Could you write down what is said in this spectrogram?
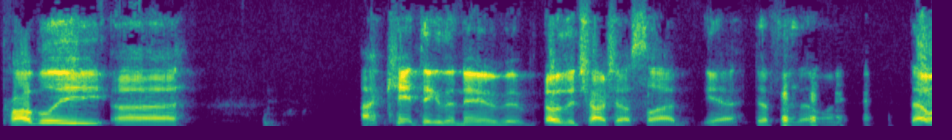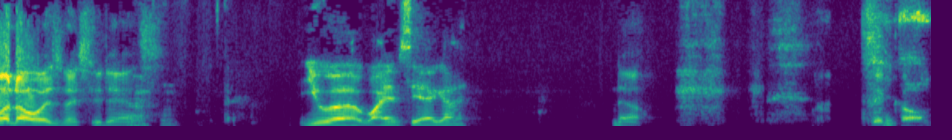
probably uh, I can't think of the name of it. Oh, the Cha Cha Slide. Yeah, definitely that one. That one always makes me dance. You uh, a YMCA guy? No. Good call.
